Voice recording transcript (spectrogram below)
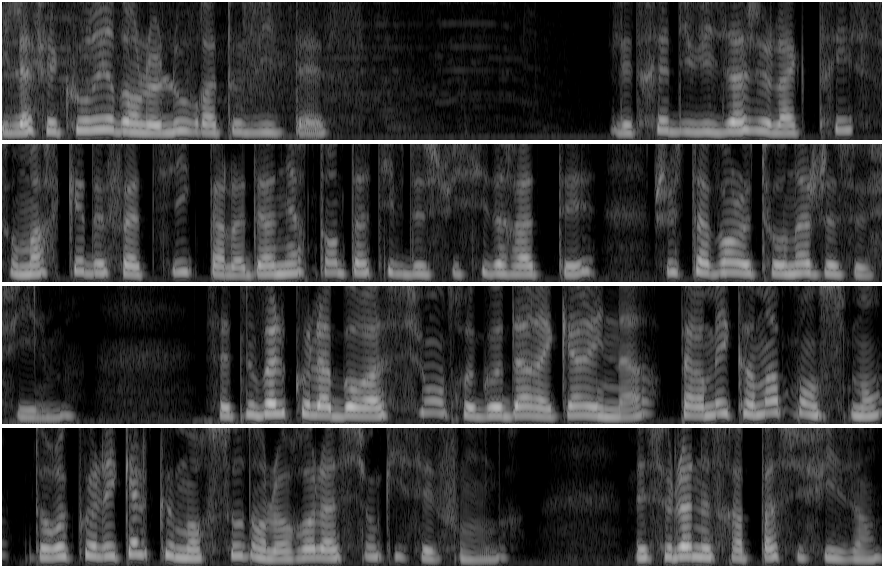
Il la fait courir dans le Louvre à toute vitesse. Les traits du visage de l'actrice sont marqués de fatigue par la dernière tentative de suicide ratée juste avant le tournage de ce film. Cette nouvelle collaboration entre Godard et Karina permet comme un pansement de recoller quelques morceaux dans leur relation qui s'effondre. Mais cela ne sera pas suffisant.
